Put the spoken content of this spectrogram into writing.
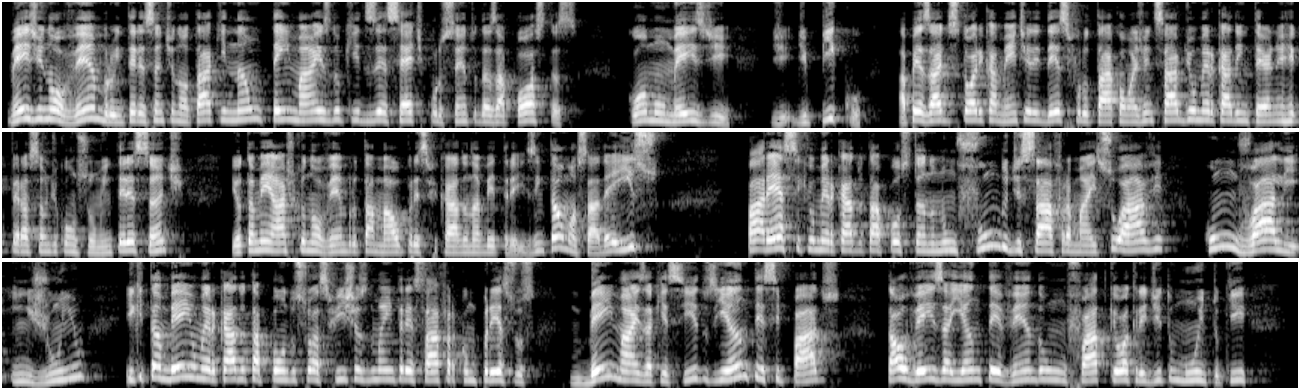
Mês de novembro, interessante notar que não tem mais do que 17% das apostas como um mês de, de, de, pico, apesar de historicamente ele desfrutar, como a gente sabe, de um mercado interno em recuperação de consumo. Interessante, Eu também acho que o novembro está mal precificado na B3. Então, moçada, é isso. Parece que o mercado está apostando num fundo de safra mais suave, com um vale em junho, e que também o mercado está pondo suas fichas numa entre safra com preços bem mais aquecidos e antecipados, talvez aí antevendo um fato que eu acredito muito, que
